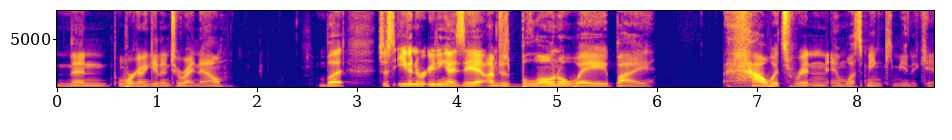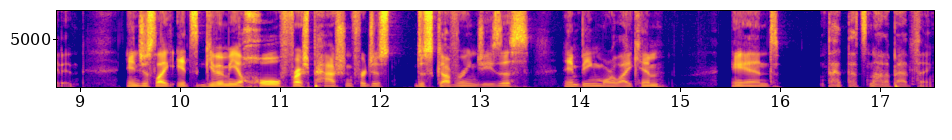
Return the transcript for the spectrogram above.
than we're to get into right now. But just even reading Isaiah, I'm just blown away by how it's written and what's being communicated. And just like it's given me a whole fresh passion for just discovering Jesus and being more like him. And that that's not a bad thing.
